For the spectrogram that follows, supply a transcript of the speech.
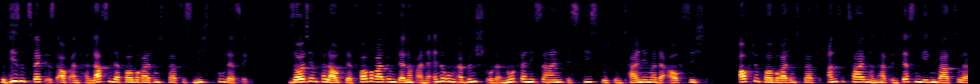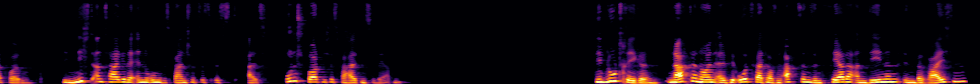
Zu diesem Zweck ist auch ein Verlassen der Vorbereitungsplatzes nicht zulässig. Sollte im Verlauf der Vorbereitung dennoch eine Änderung erwünscht oder notwendig sein, ist dies durch den Teilnehmer der Aufsicht auf dem Vorbereitungsplatz anzuzeigen und hat in dessen Gegenwart zu erfolgen. Die Nichtanzeige der Änderung des Beinschutzes ist als unsportliches Verhalten zu werten. Die Blutregel. Nach der neuen LPO 2018 sind Pferde, an denen in Bereichen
